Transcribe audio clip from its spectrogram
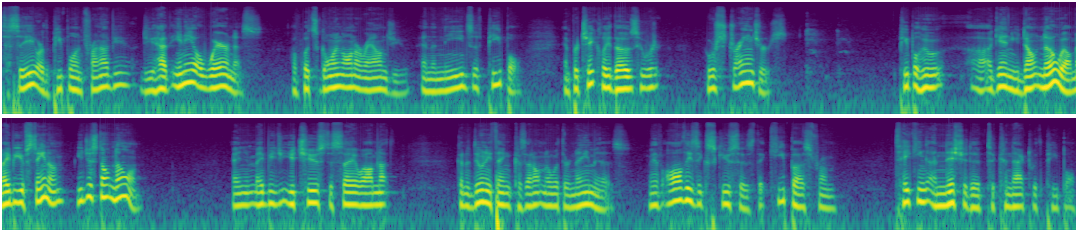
to see, or the people in front of you? Do you have any awareness of what's going on around you and the needs of people, and particularly those who are, who are strangers? People who, uh, again, you don't know well. Maybe you've seen them, you just don't know them. And maybe you choose to say, well, I'm not going to do anything because I don't know what their name is. We have all these excuses that keep us from taking initiative to connect with people.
